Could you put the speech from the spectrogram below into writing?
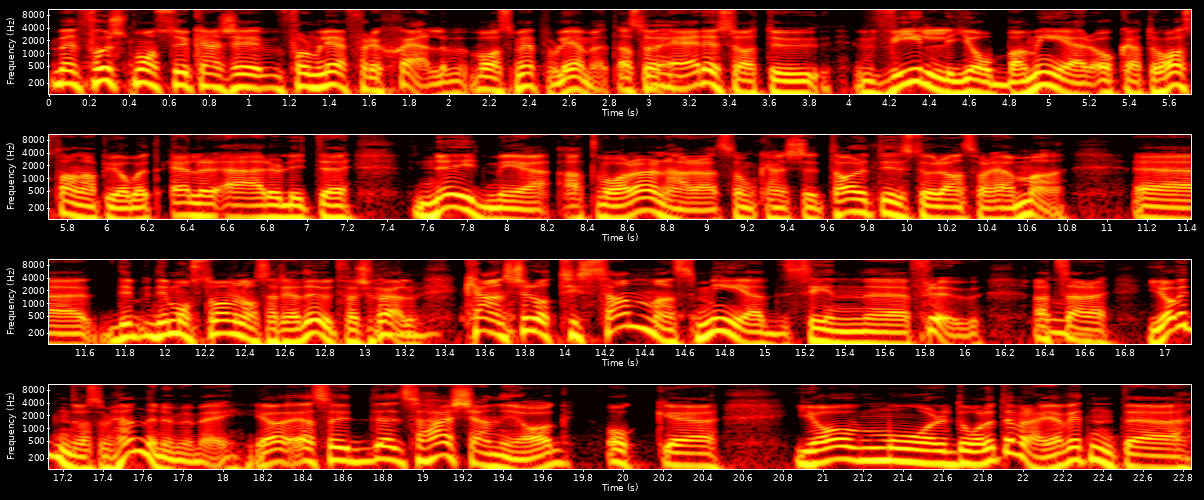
men först måste du kanske formulera för dig själv vad som är problemet. Alltså, Mm. Är det så att du vill jobba mer och att du har stannat på jobbet eller är du lite nöjd med att vara den här som kanske tar ett lite större ansvar hemma? Eh, det, det måste man väl någonstans reda ut för sig själv. Mm. Kanske då tillsammans med sin eh, fru. Att så här, jag vet inte vad som händer nu med mig. Jag, alltså, det, så här känner jag och eh, jag mår dåligt över det här. Jag vet inte,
